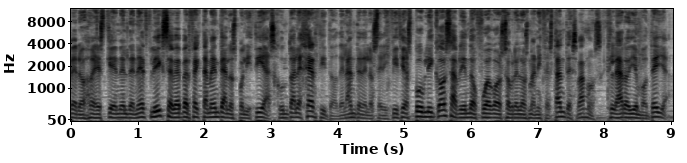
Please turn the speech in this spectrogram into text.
Pero es que en el de Netflix se ve perfectamente a los policías junto al ejército delante de los edificios públicos abriendo fuego sobre los manifestantes, vamos, claro y en botella.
